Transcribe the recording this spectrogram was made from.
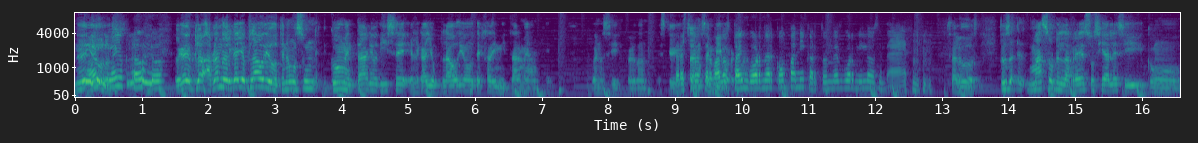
el gallo Claudio. Hablando del gallo Claudio, tenemos un comentario, dice el gallo Claudio, deja de imitarme Ángel. Bueno, sí, perdón. Es que reservados Time Warner Company, Cartoon Network 1900. Ah. Saludos. Entonces, eh, más sobre las redes sociales y como,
